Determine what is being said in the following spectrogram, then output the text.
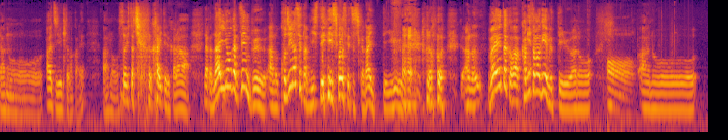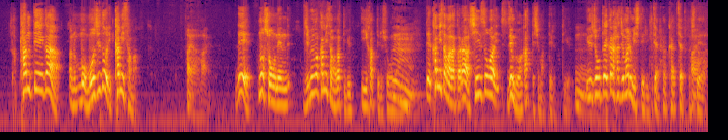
あの、あいつゆきとかね、あの、そういう人たちが書いてるから、なんか内容が全部、あの、こじらせたミステリー小説しかないっていう、あの、あの、前豊は神様ゲームっていう、あの、あの、探偵が、あの、もう文字通り神様はいはいはい。で、の少年で、自分は神様だって言い張ってる少う年。ん。で、神様だから真相は全部分かってしまってるっていう、うんいう状態から始まるミステリーみたいなのが書いてたりとかして、はいはい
